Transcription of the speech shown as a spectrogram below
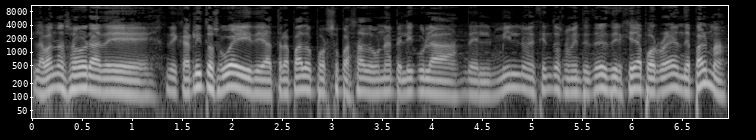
La banda sonora de, de Carlitos Way, de Atrapado por su pasado, una película del 1993 dirigida por Brian De Palma.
